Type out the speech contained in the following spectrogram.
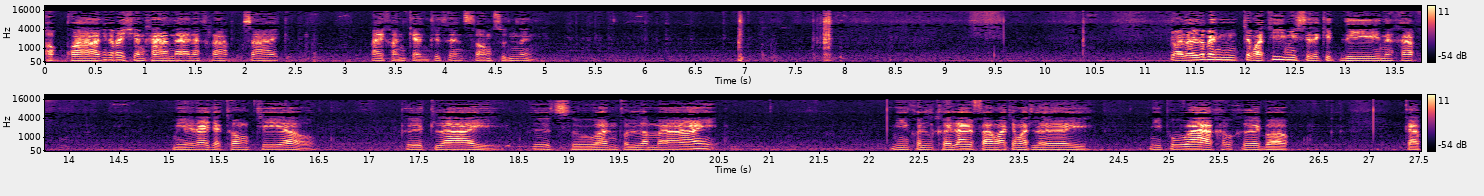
ออกขวานี่ก็ไปเชียงคานได้นะครับ ซ้ายไปขอนแก่นคือเส้น 201 จังห วัดเลยก็เป็นจังหวัดที่มีเศรษฐกิจดีนะครับ มีรายได้จากท่องเที่ยว พืชไร่ พืชสวน ผลไม้ มีคนเคยเล่าให้ฟังว่าจังหวัดเลย มีผู้ว่าเขาเคยบอกกับ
